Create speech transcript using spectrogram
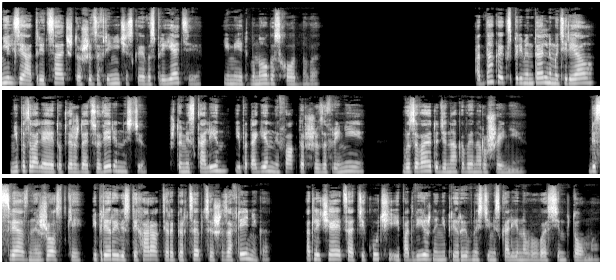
Нельзя отрицать, что шизофреническое восприятие имеет много сходного. Однако экспериментальный материал не позволяет утверждать с уверенностью, что мискалин и патогенный фактор шизофрении вызывают одинаковые нарушения. Бессвязный, жесткий и прерывистый характер перцепции шизофреника отличается от текучей и подвижной непрерывности мискалинового симптома.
